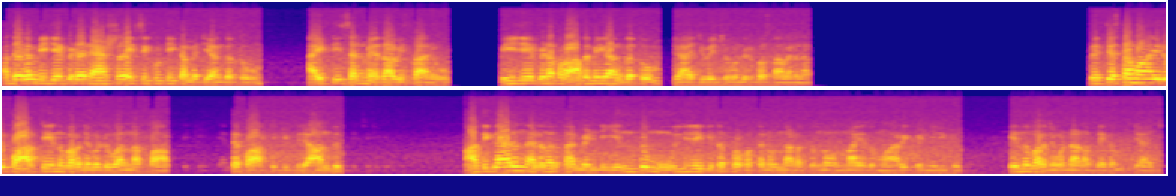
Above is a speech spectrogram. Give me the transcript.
അദ്ദേഹം ബി ജെ പിയുടെ നാഷണൽ എക്സിക്യൂട്ടീവ് കമ്മിറ്റി അംഗത്വവും ഐ ടി സെൽ മേധാവി സ്ഥാനവും ബി ജെ പിയുടെ പ്രാഥമിക അംഗത്വവും രാജിവെച്ചുകൊണ്ട് ഒരു പ്രസ്താവന നടത്തി. വ്യത്യസ്തമായ ഒരു പാർട്ടി എന്ന് പറഞ്ഞുകൊണ്ട് വന്ന പാർട്ടിക്ക് എന്റെ പാർട്ടിക്ക് ഭ്രാന്ത് പിടിച്ചിരിക്കുന്നു. അധികാരം നിലനിർത്താൻ വേണ്ടി എന്ത് മൂല്യരഹിത പ്രവർത്തനവും നടത്തുന്ന ഒന്നായി അത് മാറിക്കഴിഞ്ഞിരിക്കുന്നു എന്ന് പറഞ്ഞുകൊണ്ടാണ് അദ്ദേഹം രാജിവെച്ചത്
